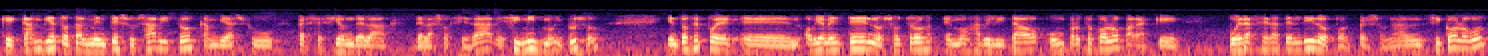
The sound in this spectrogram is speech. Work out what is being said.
que cambia totalmente sus hábitos, cambia su percepción de la, de la sociedad, de sí mismo incluso. Y entonces, pues, eh, obviamente nosotros hemos habilitado un protocolo para que pueda ser atendido por personal psicólogo,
